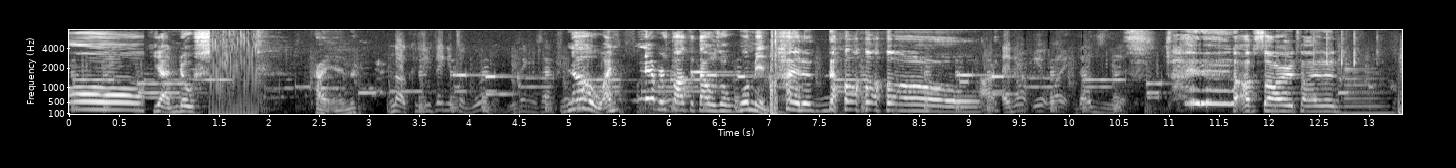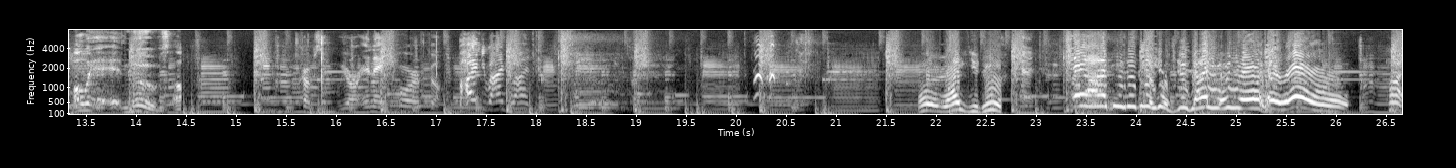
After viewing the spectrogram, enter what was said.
Oh. Yeah, no sh. Titan. No, because you think it's a woman. You think it's actually. No, I never thought that that was a woman. Titan, no. I, I don't get why it does this. Titan, I'm sorry, Titan. Oh, wait, it, it moves. Oh. Crimson, we are in a horror film. Behind you, behind you, behind you! Oh, what you do? Ah, you do you do that you whoa! Hi,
